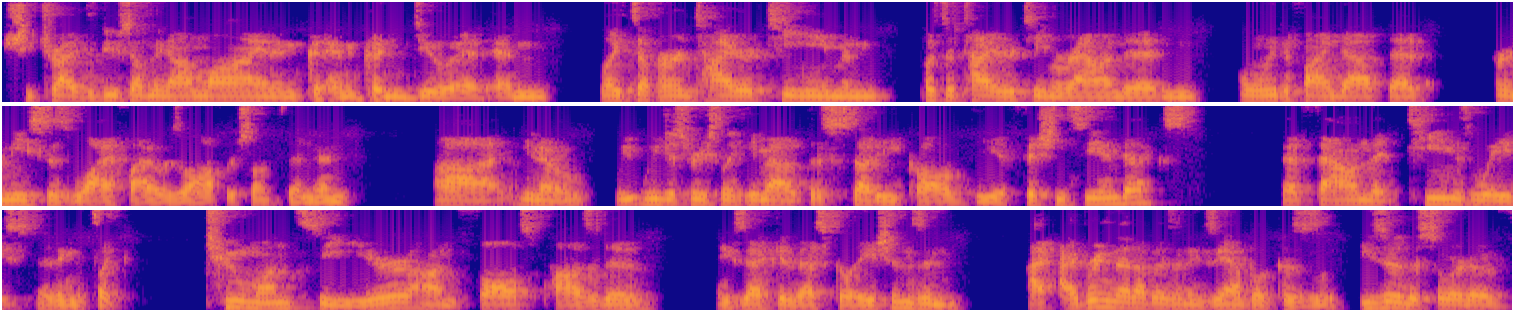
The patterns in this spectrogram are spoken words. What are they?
she tried to do something online and, and couldn't do it, and lights up her entire team and puts a entire team around it, and only to find out that her niece's Wi-Fi was off or something. And uh, you know, we, we just recently came out with this study called the Efficiency Index that found that teams waste, I think it's like two months a year on false positive executive escalations. And I, I bring that up as an example because these are the sort of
